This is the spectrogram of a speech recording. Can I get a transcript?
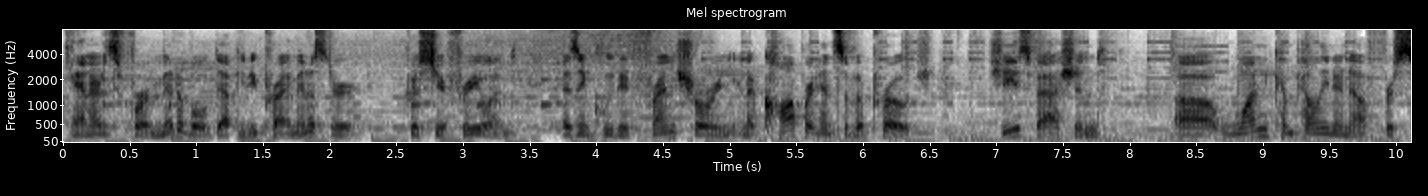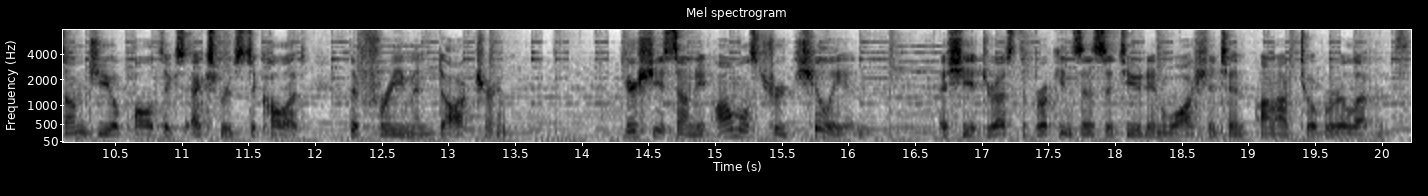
Canada's formidable Deputy Prime Minister, Chrystia Freeland, has included friendshoring in a comprehensive approach she has fashioned, uh, one compelling enough for some geopolitics experts to call it the Freeland Doctrine. Here she is sounding almost Churchillian as she addressed the Brookings Institute in Washington on October 11th.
